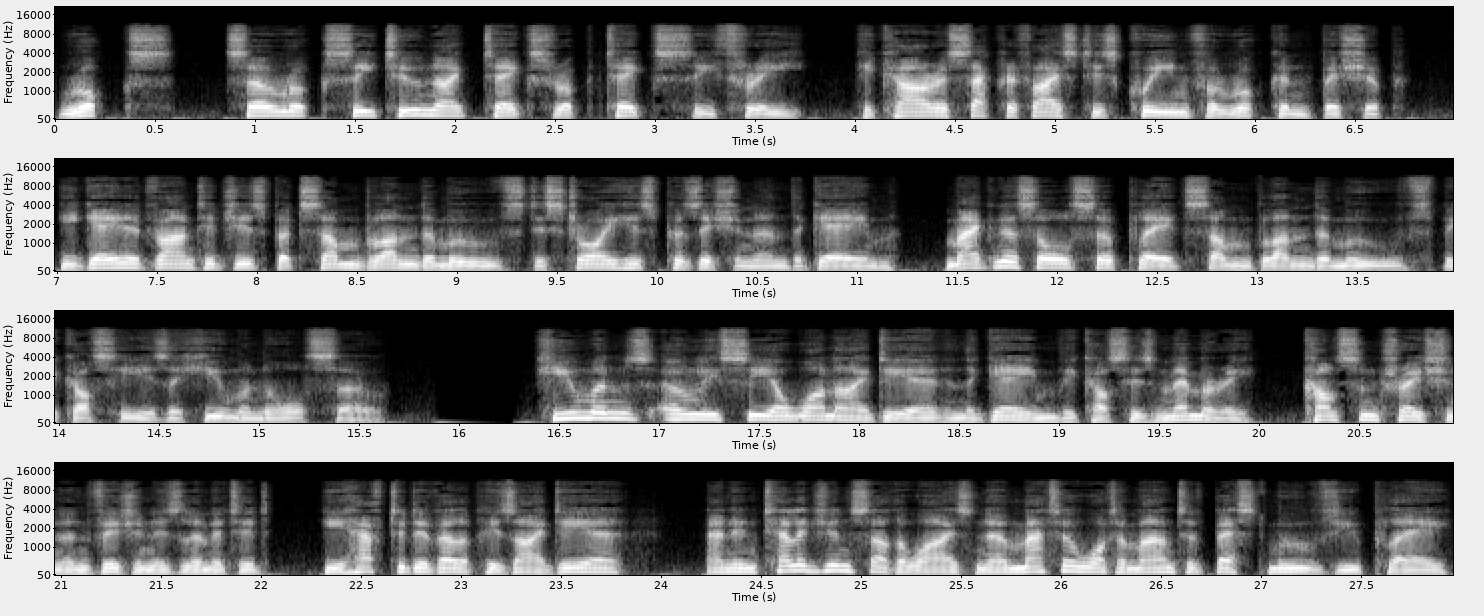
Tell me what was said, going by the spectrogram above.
Rooks, so rook c2 knight takes rook takes c3, Hikaru sacrificed his queen for rook and bishop, he gain advantages but some blunder moves destroy his position and the game, Magnus also played some blunder moves because he is a human also. Humans only see a one idea in the game because his memory, concentration and vision is limited, he have to develop his idea, and intelligence otherwise no matter what amount of best moves you play,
